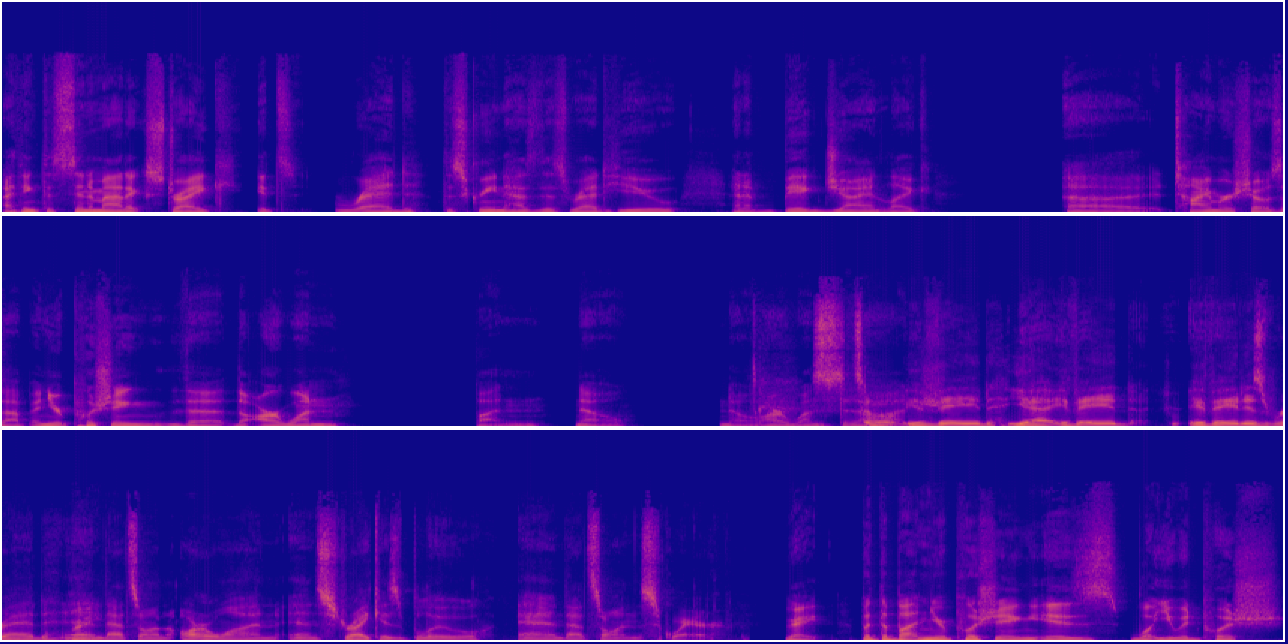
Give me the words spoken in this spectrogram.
I think the cinematic strike, it's red. The screen has this red hue, and a big giant like uh timer shows up, and you're pushing the the R one button. No, no R one. So evade, yeah, evade, evade is red, and right. that's on R one, and strike is blue, and that's on square. Right. But the button you're pushing is what you would push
